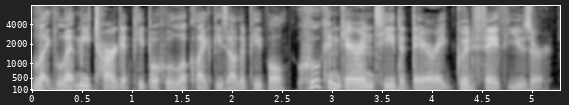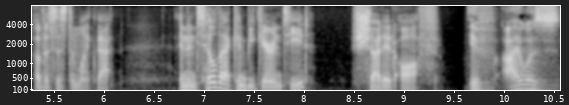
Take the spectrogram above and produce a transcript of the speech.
like, let me target people who look like these other people? Who can guarantee that they are a good faith user of a system like that? And until that can be guaranteed, shut it off. If I was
